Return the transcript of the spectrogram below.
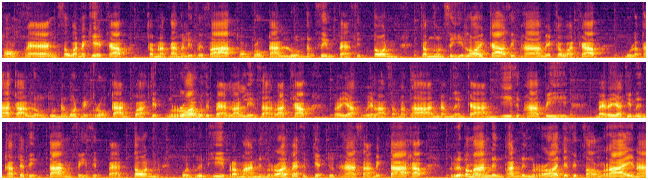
ของแขวงสวรรณเขตครับกำลังการผลิตไฟฟ้าของโครงการรวมทั้งสิ้น 80 ต้นจำนวน 495 เมกะวัตต์ครับ มูลค่าการลงทุนทั้งหมดในโครงการกว่า 768 ล้านเหรียญสหรัฐครับ ระยะเวลาสัมปทานดำเนินการ 25 ปี ในระยะที่ 1 ครับ จะติดตั้ง 48 ต้น บนพื้นที่ประมาณ 187.53 เฮกตาร์ครับ หรือประมาณ 1,172 ไร่นะ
